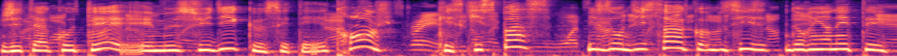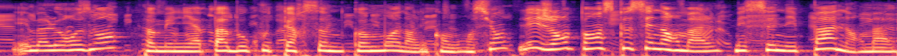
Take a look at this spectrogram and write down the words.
J'étais à côté et me suis dit que c'était étrange. Qu'est-ce qui se passe? Ils ont dit ça comme si de rien n'était. Et malheureusement, comme il n'y a pas beaucoup de personnes comme moi dans les conventions, les gens pensent que c'est normal. Mais ce n'est pas normal.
